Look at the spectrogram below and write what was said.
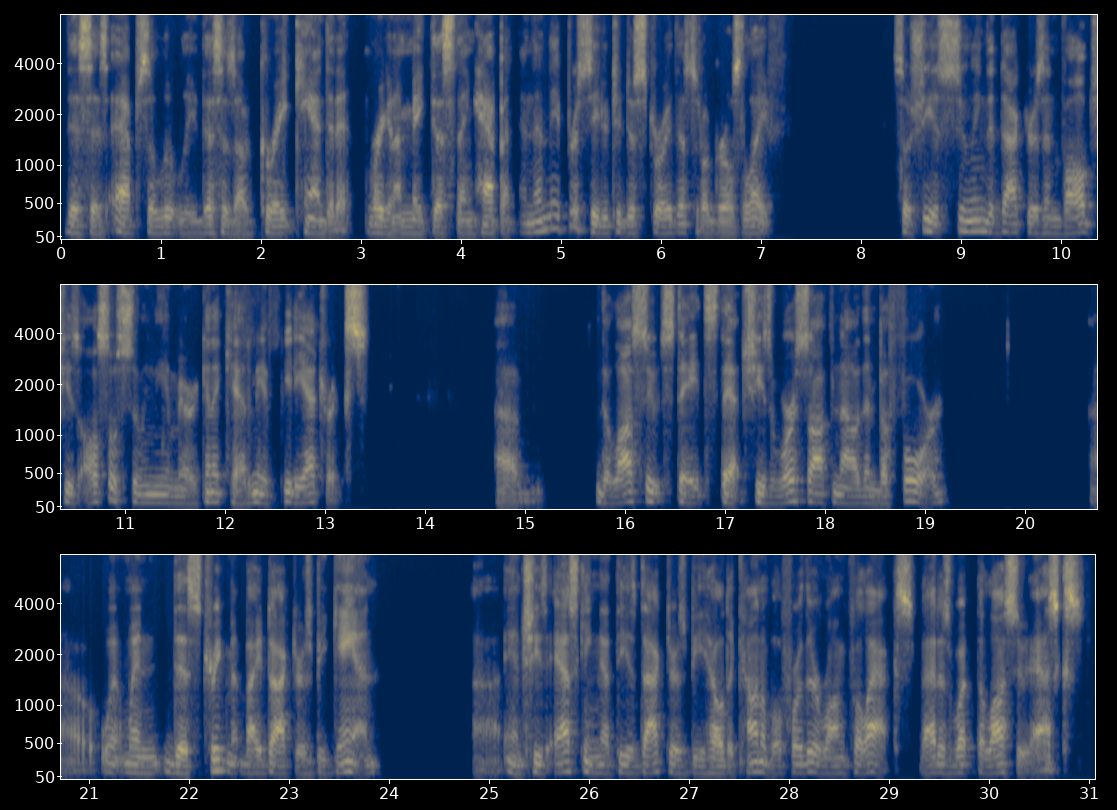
This is absolutely this is a great candidate. We're going to make this thing happen. And then they proceeded to destroy this little girl's life. So she is suing the doctors involved. She's also suing the american academy of pediatrics. Um, the lawsuit states that she's worse off now than before uh, when, when this treatment by doctors began uh, and she's asking that these doctors be held accountable for their wrongful acts. That is what the lawsuit asks.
